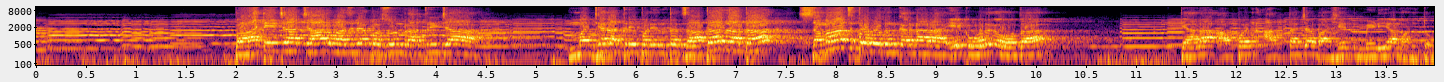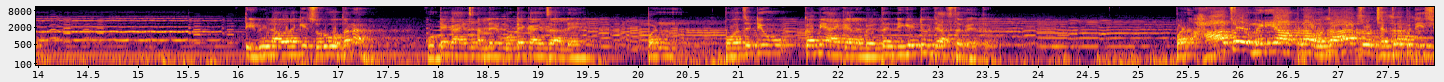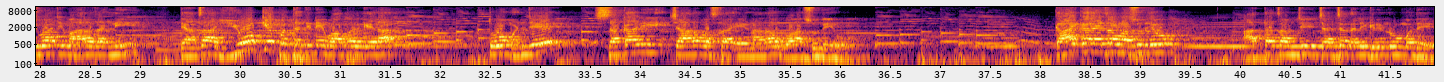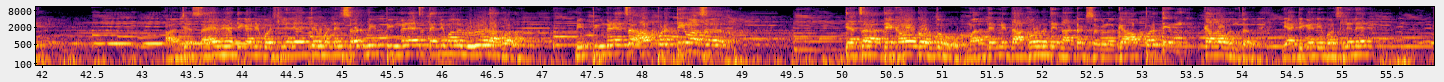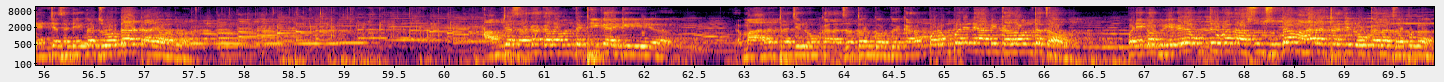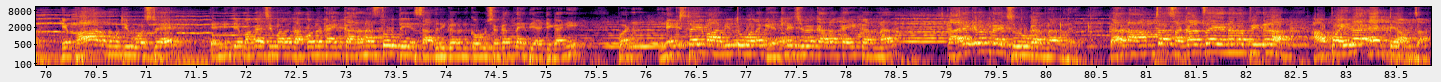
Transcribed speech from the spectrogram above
पहाटेच्या चार वाजल्यापासून रात्रीच्या मध्यरात्रीपर्यंत जाता जाता समाज प्रबोधन करणारा एक वर्ग होता. त्याला आपण आत्ताच्या भाषेत मीडिया म्हणतो. टीव्ही लावला की सुरू होतं ना? कुठे काय चाललंय कुठे काय चाललंय? पण पॉझिटिव्ह कमी ऐकायला मिळतं निगेटिव्ह जास्त मिळतं. पण हा जो मीडिया आपला होता जो छत्रपती शिवाजी महाराजांनी त्याचा योग्य पद्धतीने वापर केला तो म्हणजे सकाळी चार वाजता येणारा वासुदेव. काय करायचा वासुदेव? आताच आमची चर्चा झाली ग्रीन रूममध्ये. आमचे साहेब या ठिकाणी बसलेले आहेत ते म्हणले सर मी पिंगण्याचा त्यांनी मला व्हिडिओ दाखवला. मी पिंगण्याचा अप्रतिम असं त्याचा देखावा करतो. मला त्यांनी दाखवलं ते नाटक सगळं. की अप्रतिम कलावंत या ठिकाणी बसलेले आहेत. त्यांच्यासाठी एकदा जोरदार टाळ्या वाजवा. आमच्यासारखा कलावंत ठीक आहे की महाराष्ट्राची लोकांना जतन करतोय. कारण परंपरेने आम्ही कलावंतच आहोत. पण एका वेगळ्या उद्योगात असून सुद्धा महाराष्ट्राची लोकांना जपणं हे फार मोठी गोष्ट आहे. त्यांनी ते मगाशी मला दाखवलं काही कारणास्तव ते सादरीकरण करू शकत नाहीत या ठिकाणी. पण नेक्स्ट टाइम आम्ही तुम्हाला घेतल्याशिवाय काला काही करणार कार्यक्रम काही सुरू करणार नाही. कारण आमचा सकाळचा येणारा पिंगळा हा पहिला ऍक्ट आहे आमचा.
